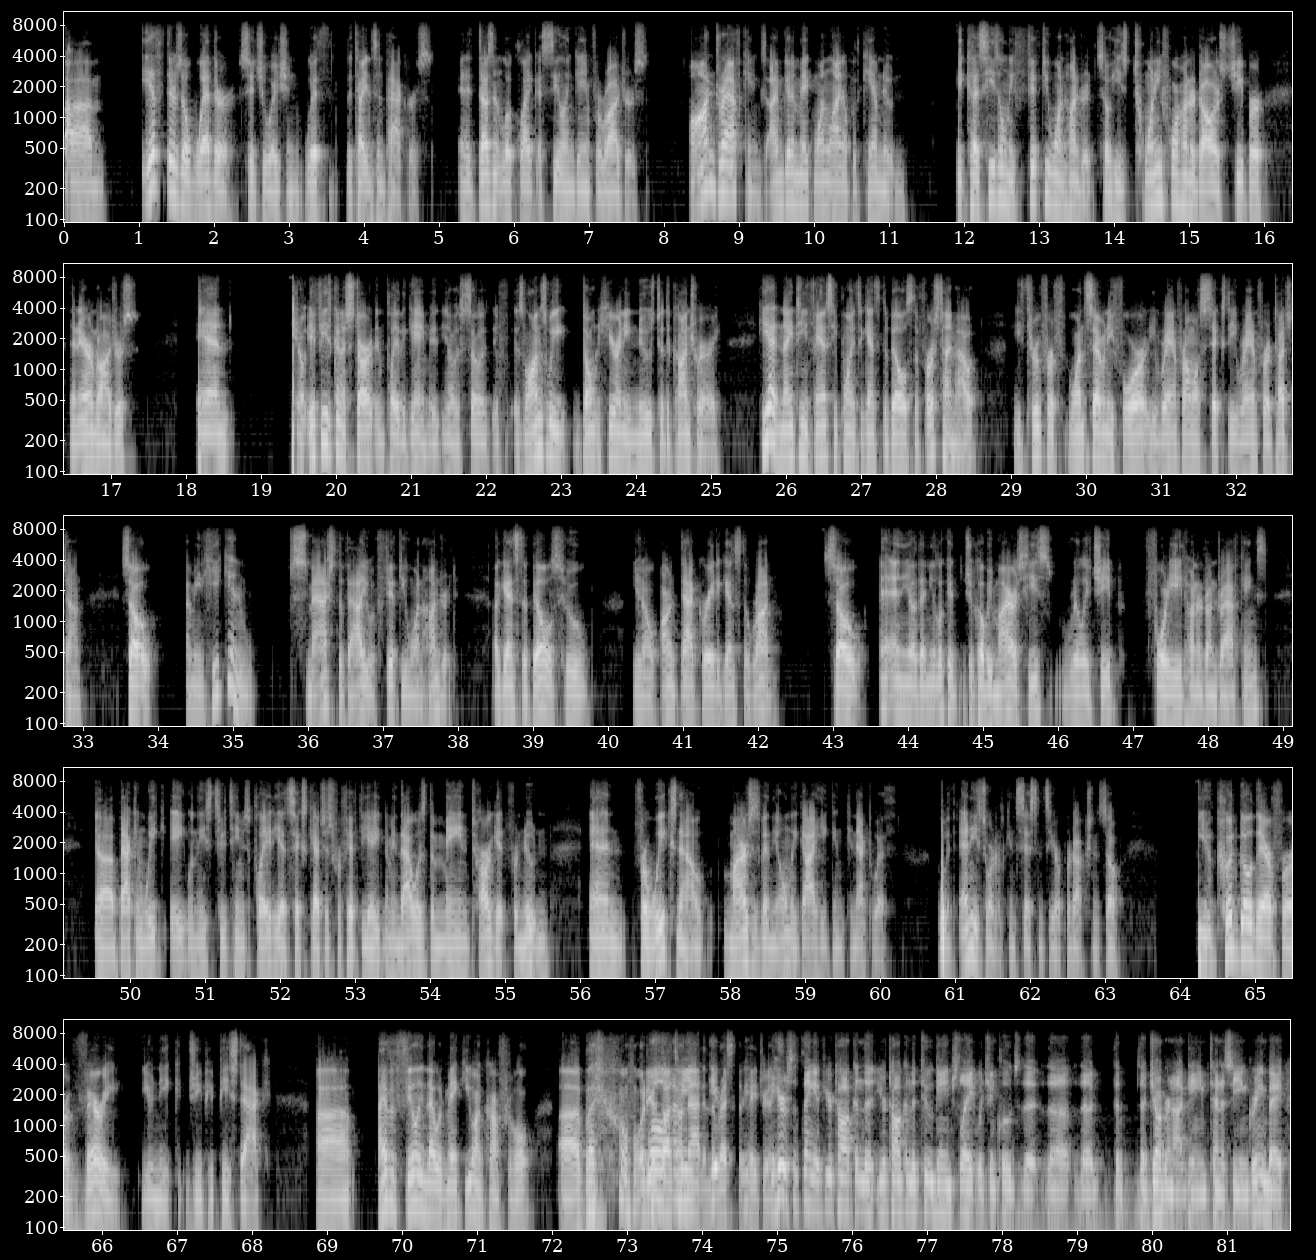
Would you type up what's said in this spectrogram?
Um, if there's a weather situation with the Titans and Packers, and it doesn't look like a ceiling game for Rodgers. On DraftKings, I'm going to make one lineup with Cam Newton because he's only 5100 so he's $2400 cheaper than Aaron Rodgers. And you know, if he's going to start and play the game, it, you know, so if as long as we don't hear any news to the contrary, he had 19 fantasy points against the Bills the first time out. He threw for 174. He ran for almost 60, ran for a touchdown. So I mean, he can smash the value of 5100 against the Bills who, you know, aren't that great against the run. So, and, and you know, then you look at Jakobi Meyers, he's really cheap, 4800 on DraftKings. Uh, back in week eight, when these two teams played, he had six catches for 58. I mean, that was the main target for Newton. And for weeks now, Meyers has been the only guy he can connect with with any sort of consistency or production. So, you could go there for a very unique GPP stack. Uh, I have a feeling that would make you uncomfortable. Uh, but what are your well, thoughts I mean, on that and the rest of the Patriots? Here's the thing: if you're talking the you're talking the two game slate, which includes the the the the, the juggernaut game, Tennessee and Green Bay,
